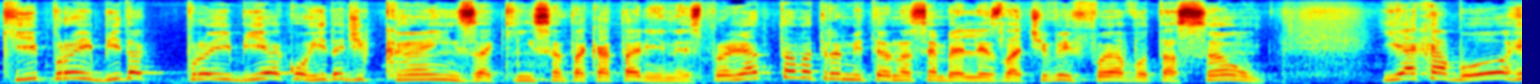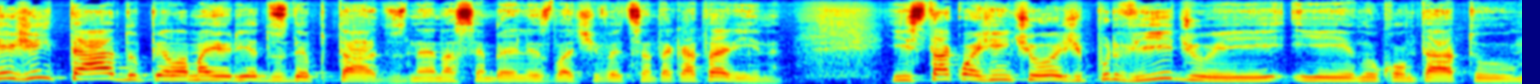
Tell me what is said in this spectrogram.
que proibida, proibia a corrida de cães aqui em Santa Catarina. Esse projeto estava tramitando na Assembleia Legislativa e foi à votação e acabou rejeitado pela maioria dos deputados né, na Assembleia Legislativa de Santa Catarina. E está com a gente hoje por vídeo e, e no contato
